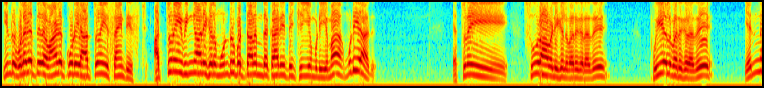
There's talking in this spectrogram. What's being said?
இந்த உலகத்தில் வாழக்கூடிய அத்துணை சயின்டிஸ்ட் அத்துணை விஞ்ஞானிகளும் ஒன்றுபட்டாலும் இந்த காரியத்தை செய்ய முடியுமா? முடியாது. எத்தனை சூறாவளிகள் வருகிறது புயல் வருகிறது என்ன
